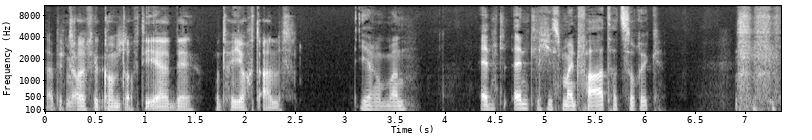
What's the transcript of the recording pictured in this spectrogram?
der Teufel kommt auf die Erde, unterjocht alles. Ehrenmann. End, endlich ist mein Vater zurück.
